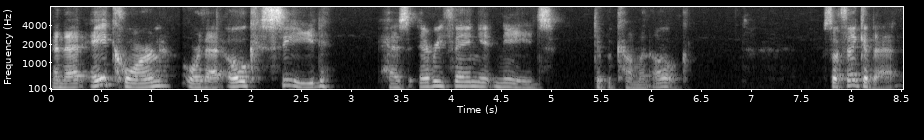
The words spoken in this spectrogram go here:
And that acorn or that oak seed has everything it needs to become an oak. So think of that.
